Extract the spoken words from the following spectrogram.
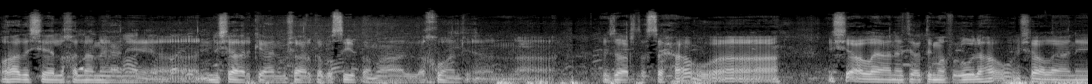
وهذا الشيء اللي خلانا يعني نشارك يعني مشاركة بسيطة مع الأخوان في وزارة الصحة وان شاء الله يعني تعطي مفعولها وإن شاء الله يعني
